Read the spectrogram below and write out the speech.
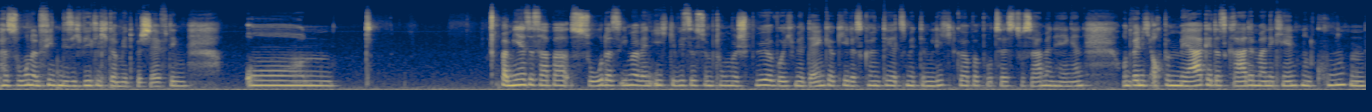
Personen finden, die sich wirklich damit beschäftigen. Und bei mir ist es aber so, dass immer wenn ich gewisse Symptome spüre, wo ich mir denke, okay, das könnte jetzt mit dem Lichtkörperprozess zusammenhängen und wenn ich auch bemerke, dass gerade meine Klienten und Kunden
